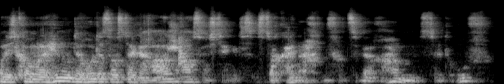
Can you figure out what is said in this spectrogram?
Und ich komme da hin und der holt das aus der Garage raus und ich denke, das ist doch kein 48er Rahmen, ist der doof.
